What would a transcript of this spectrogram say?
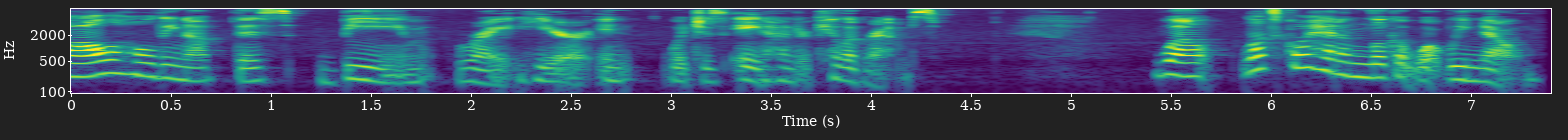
all holding up this beam right here, in, which is 800 kilograms. Well, let's go ahead and look at what we know.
